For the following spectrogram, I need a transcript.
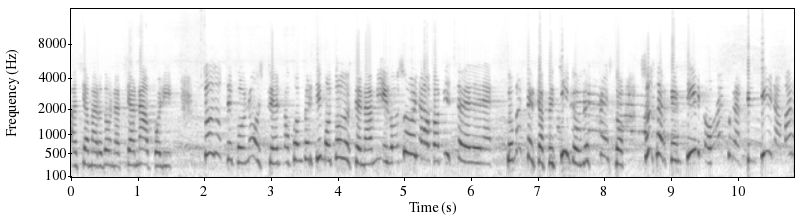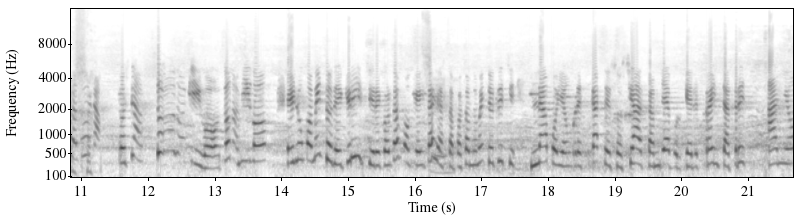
hacia Maradona, hacia Nápoles. Todos se conocen, nos convertimos todos en amigos. Hola, papita, tomaste el cafecito, un expreso. Sos argentino, es una Argentina, Maradona. O sea, amigo, todo amigo. En un momento de crisis, recordamos que Italia está pasando un momento de crisis. Nápoles a un rescate social también, porque 33 años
